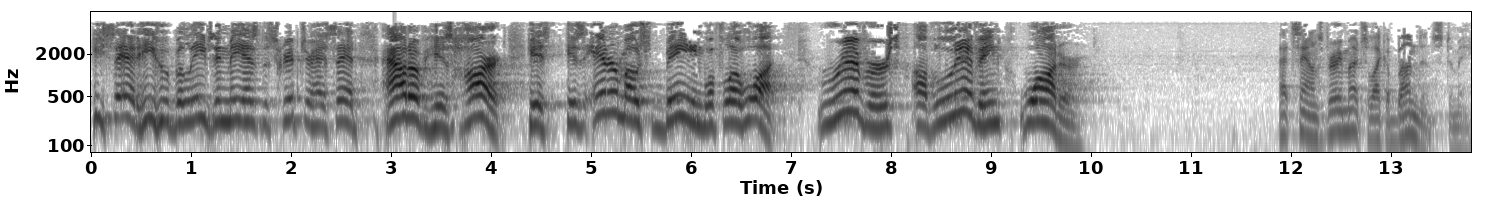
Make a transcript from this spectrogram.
he said, He who believes in me, as the scripture has said, out of his heart, his, his innermost being will flow what? Rivers of living water. That sounds very much like abundance to me.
